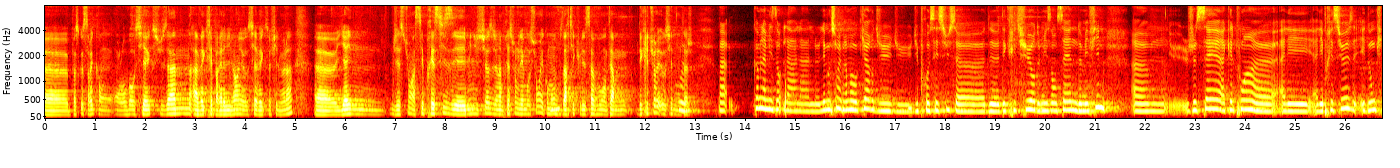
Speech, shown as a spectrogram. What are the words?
Euh, Parce que c'est vrai qu'on le voit aussi avec Suzanne, avec Réparer les vivants et aussi avec ce film-là. Il y a une gestion assez précise et minutieuse, j'ai l'impression, de l'émotion. Et comment mhm. vous articulez ça, vous, en termes d'écriture et aussi de montage? Bah, comme l'émotion est vraiment au cœur du, du processus d'écriture, de mise en scène de mes films, euh, je sais à quel point euh, elle, est, elle est précieuse et donc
